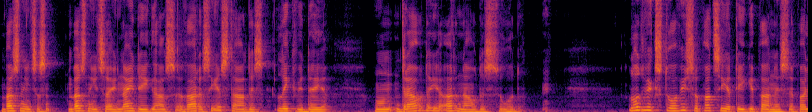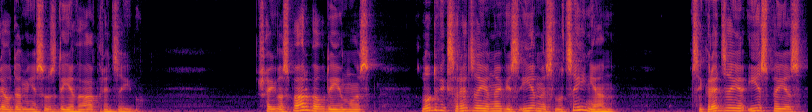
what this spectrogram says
baznīcai naidīgās varas iestādes likvidēja un draudēja ar naudas sodu. Ludvigs to visu pacietīgi panese, paļaudamies uz dieva apredzību. Šajos pārbaudījumos Ludvigs redzēja nevis iemeslu cīņām, cik redzēja iespējas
